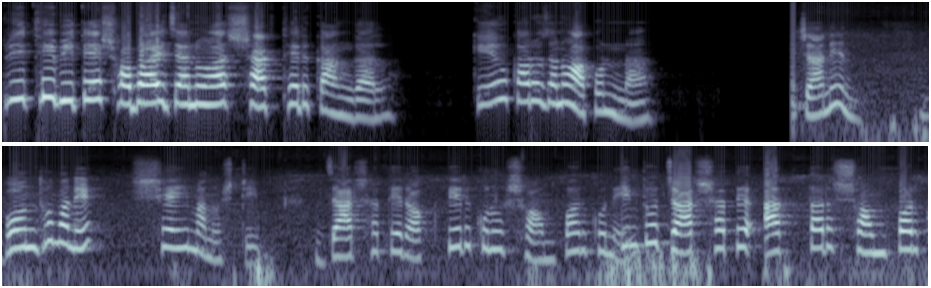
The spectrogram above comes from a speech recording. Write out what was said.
পৃথিবীতে সবাই যেন আর স্বার্থের কাঙ্গাল। কেউ কারও যেন আপন না। জানেন, বন্ধু মানে সেই মানুষটি। যার সাথে রক্তের কোনো সম্পর্ক নেই, কিন্তু যার সাথে আত্মার সম্পর্ক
